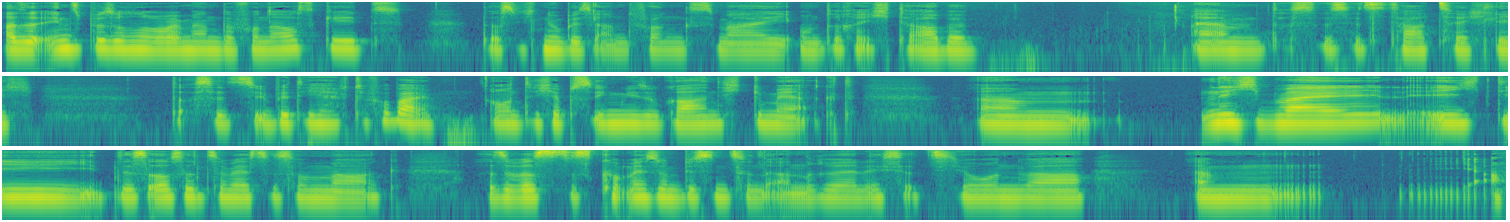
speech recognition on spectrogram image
Also insbesondere, wenn man davon ausgeht, dass ich nur bis Anfangs Mai Unterricht habe. Ähm, das ist jetzt tatsächlich, das ist jetzt über die Hälfte vorbei. Und ich habe es irgendwie so gar nicht gemerkt. Ähm, nicht, weil ich die, das Auslandssemester so mag, also was, das kommt mir so ein bisschen zu einer anderen Realisation war, ähm, ja.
